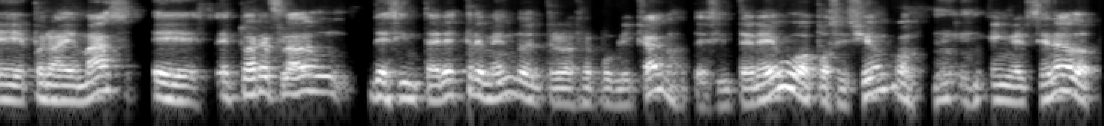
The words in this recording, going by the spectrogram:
Eh, pero además, esto ha reflejado un desinterés tremendo entre los republicanos, desinterés u oposición en el Senado.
